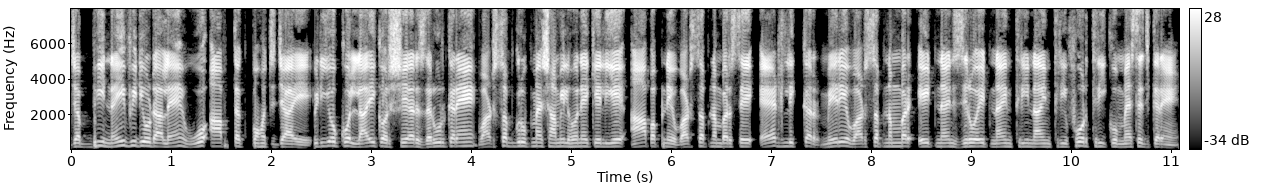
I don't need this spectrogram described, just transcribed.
جب بھی نئی ویڈیو ڈالیں وہ آپ تک پہنچ جائے۔ ویڈیو کو لائک اور شیئر ضرور کریں۔ واٹس اپ گروپ میں شامل ہونے کے لیے آپ اپنے واٹس اپ نمبر سے ایڈ لکھ کر میرے WhatsApp number eight nine zero eight nine three nine three four three کو میسج کریں۔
